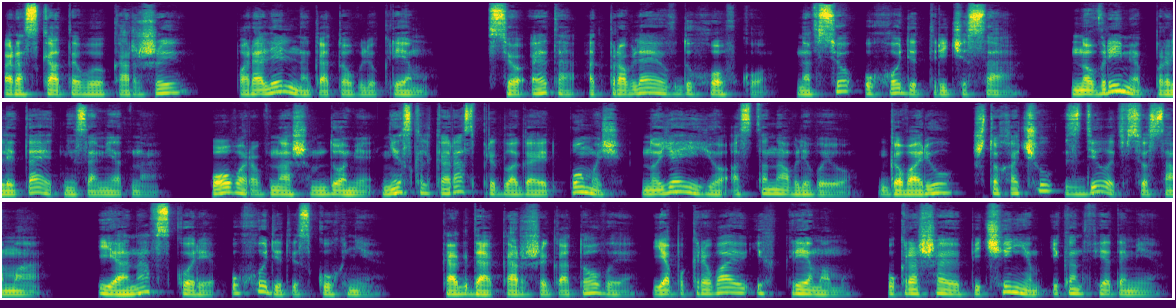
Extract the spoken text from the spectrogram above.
Раскатываю коржи, параллельно готовлю крем. Все это отправляю в духовку. На все уходит 3 часа. Но время пролетает незаметно. Повар в нашем доме несколько раз предлагает помощь, но я ее останавливаю. Говорю, что хочу сделать все сама. И она вскоре уходит из кухни. Когда коржи готовы, я покрываю их кремом, украшаю печеньем и конфетами.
